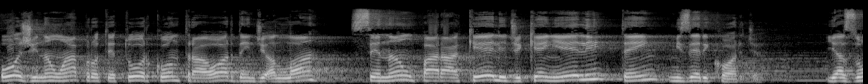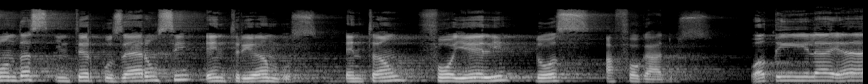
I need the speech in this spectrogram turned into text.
Hoje não há protetor contra a ordem de Allah, senão para aquele de quem ele tem misericórdia. E as ondas interpuseram-se entre ambos. Então foi ele dos afogados. وقيل يا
